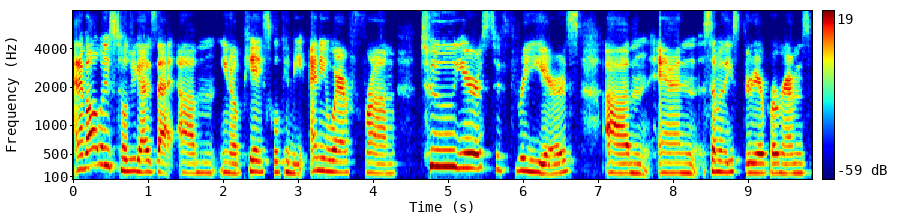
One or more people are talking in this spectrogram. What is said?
And i've always told you guys that um you know pa school can be anywhere from two years to three years. Um, and some of these three-year programs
